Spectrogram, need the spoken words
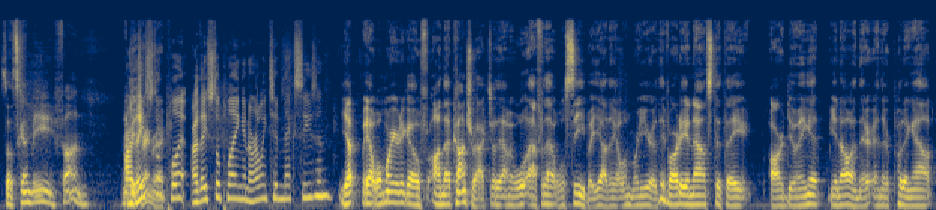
so it's going to be fun. Might Are be they still playing? Are they still playing in Arlington next season? Yep, yeah, one more year to go on that contract. I mean, we'll, after that, we'll see. But yeah, they got one more year. They've already announced that they are doing it, you know, and they're and they're putting out.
